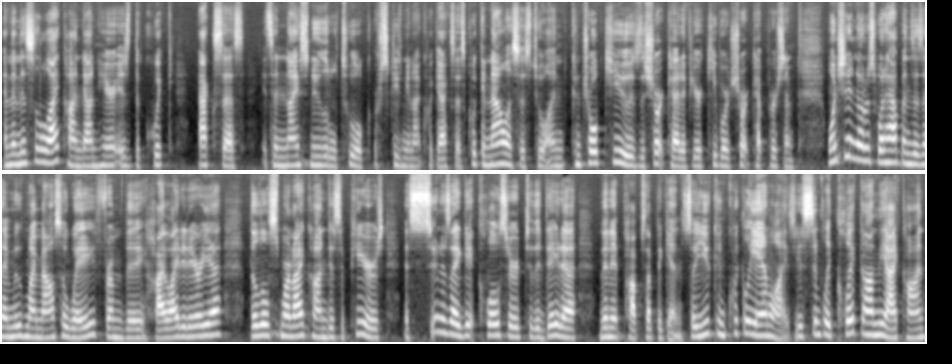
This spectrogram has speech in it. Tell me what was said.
And then this little icon down here is the quick access it's a nice new little tool, excuse me, not quick access, quick analysis tool. And Control Q is the shortcut if you're a keyboard shortcut person. I want you to notice what happens as I move my mouse away from the highlighted area. The little smart icon disappears. As soon as I get closer to the data, then it pops up again. So you can quickly analyze. You simply click on the icon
